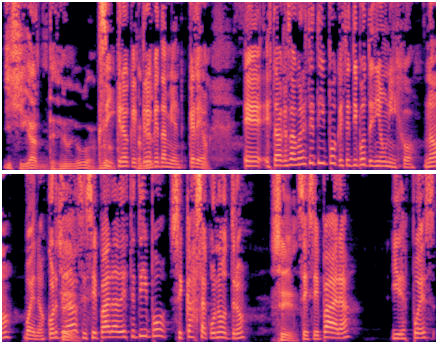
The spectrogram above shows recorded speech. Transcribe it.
Y gigante, si no me equivoco. ¿no? Sí, creo que, ¿También? creo que también, creo. Sí. Eh, estaba casada con este tipo, que este tipo tenía un hijo, ¿no? Bueno, corte Sí. A, se separa de este tipo, se casa con otro, Sí, se separa y después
